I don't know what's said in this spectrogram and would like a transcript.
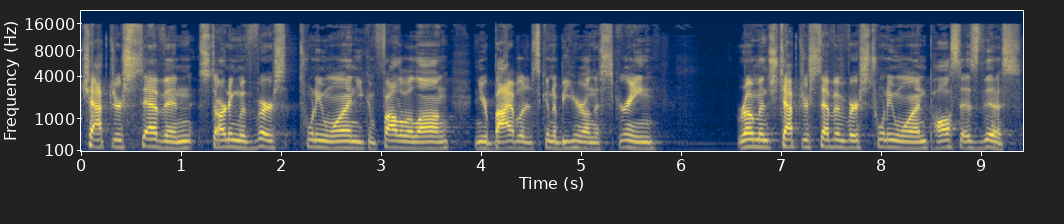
chapter 7, starting with verse 21. You can follow along in your Bible, it's going to be here on the screen. Romans chapter 7, verse 21, Paul says this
